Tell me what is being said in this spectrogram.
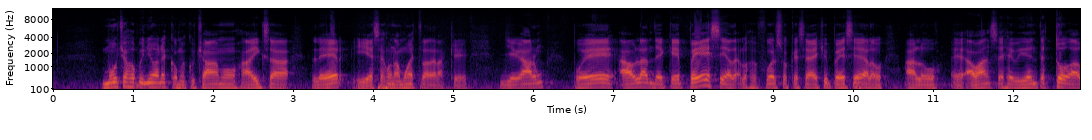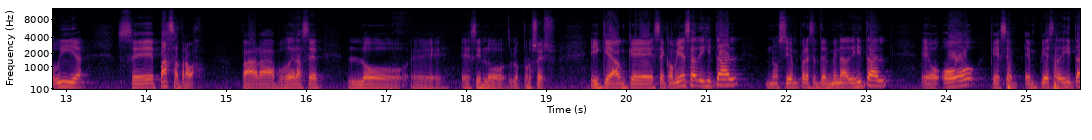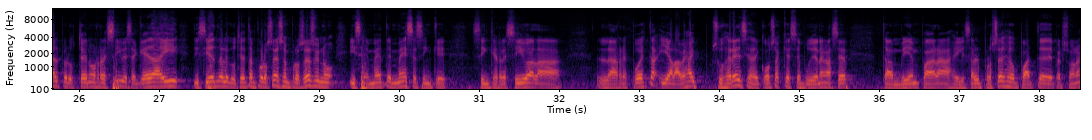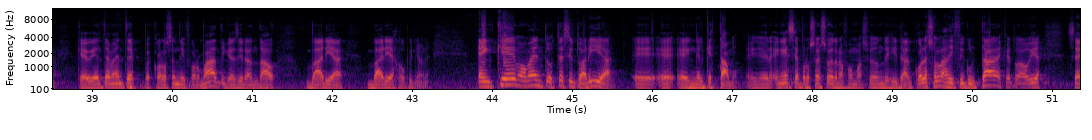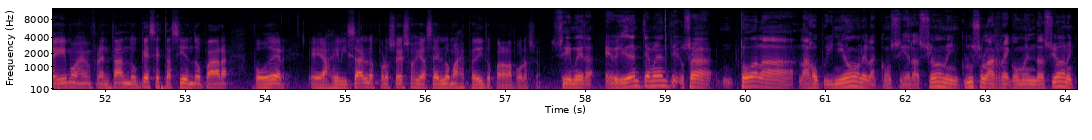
muchas opiniones, como escuchábamos a Ixa leer, y esa es una muestra de las que llegaron, pues hablan de que pese a los esfuerzos que se ha hecho y pese a, los- a los eh, avances evidentes, todavía se pasa trabajo para poder hacer lo, eh, es decir, lo- los procesos. Y que aunque se comienza digital, no siempre se termina digital, eh, o, que se empieza digital, pero usted no recibe, se queda ahí diciéndole que usted está en proceso, en proceso, y, no, y se mete meses sin que, sin que reciba la, la respuesta. Y a la vez hay sugerencias de cosas que se pudieran hacer también para agilizar el proceso por parte de personas que evidentemente pues, conocen de informática, es decir, han dado varias, varias opiniones. ¿En qué momento usted situaría eh, eh, en el que estamos, en, ese proceso de transformación digital? ¿Cuáles son las dificultades que todavía seguimos enfrentando? ¿Qué se está haciendo para poder eh, agilizar los procesos y hacerlo más expeditos para la población? Sí, mira, evidentemente, o sea, todas la- las opiniones, las consideraciones, incluso las recomendaciones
